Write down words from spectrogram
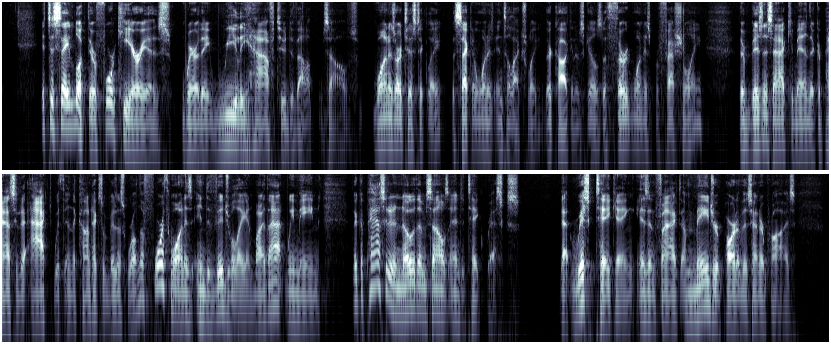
it's to say, look, there are four key areas where they really have to develop themselves. One is artistically, the second one is intellectually, their cognitive skills, the third one is professionally, their business acumen, their capacity to act within the context of a business world, and the fourth one is individually, and by that we mean their capacity to know themselves and to take risks. That risk taking is, in fact, a major part of this enterprise.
